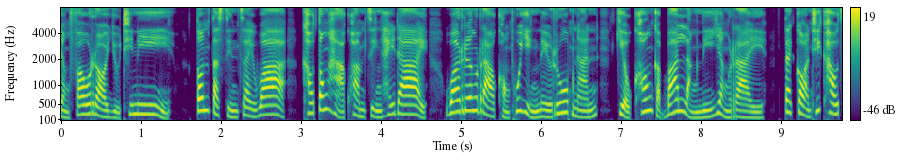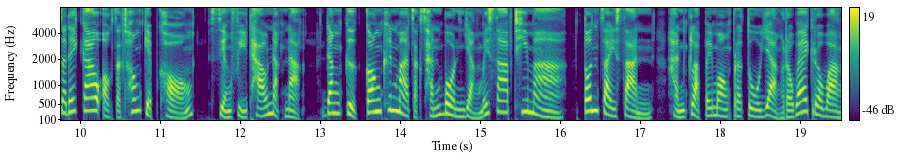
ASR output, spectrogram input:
ยังเฝ้ารออยู่ที่นี่ ต้นตัดสินใจว่าเขาต้องหาความจริงให้ได้ ว่าเรื่องราวของผู้หญิงในรูปนั้นเกี่ยวข้องกับบ้านหลังนี้อย่างไร แต่ก่อนที่เขาจะได้ก้าวออกจากห้องเก็บของ เสียงฝีเท้าหนักๆ ดังกึกก้องขึ้นมาจากชั้นบนอย่างไม่ทราบที่มา ต้นใจสั่น หันกลับไปมองประตูอย่างระแวดระวัง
